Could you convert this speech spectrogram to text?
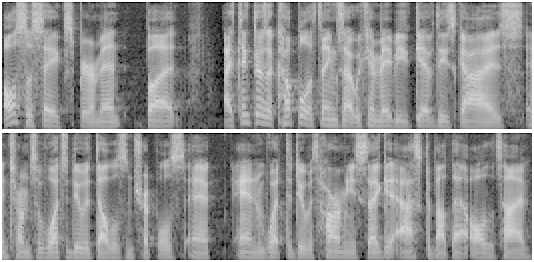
also say experiment, but I think there's a couple of things that we can maybe give these guys in terms of what to do with doubles and triples and, and what to do with harmonies. So I get asked about that all the time.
